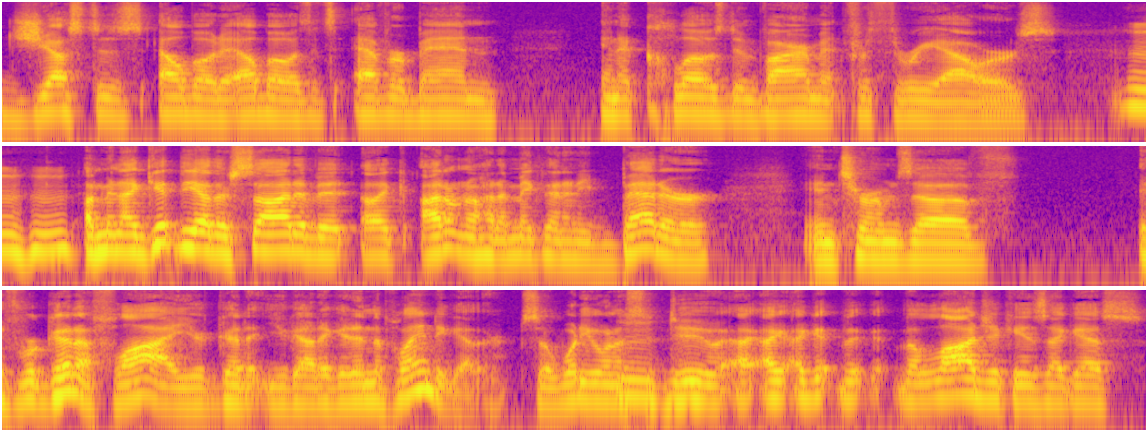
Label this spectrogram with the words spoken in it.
just as elbow to elbow as it's ever been in a closed environment for 3 hours. mm-hmm. I mean, I get the other side of it. Like, I don't know how to make that any better in terms of if we're gonna fly, you're gonna you got to get in the plane together. So, what do you want us Mhm. to do? I, I, I get the, the logic is, I guess.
